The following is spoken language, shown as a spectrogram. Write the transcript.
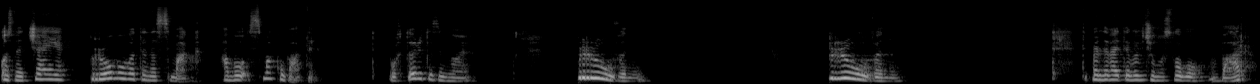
означає пробувати на смак або смакувати. Повторюйте зі мною. Proeven. Proeven. Тепер давайте вивчимо слово бар,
